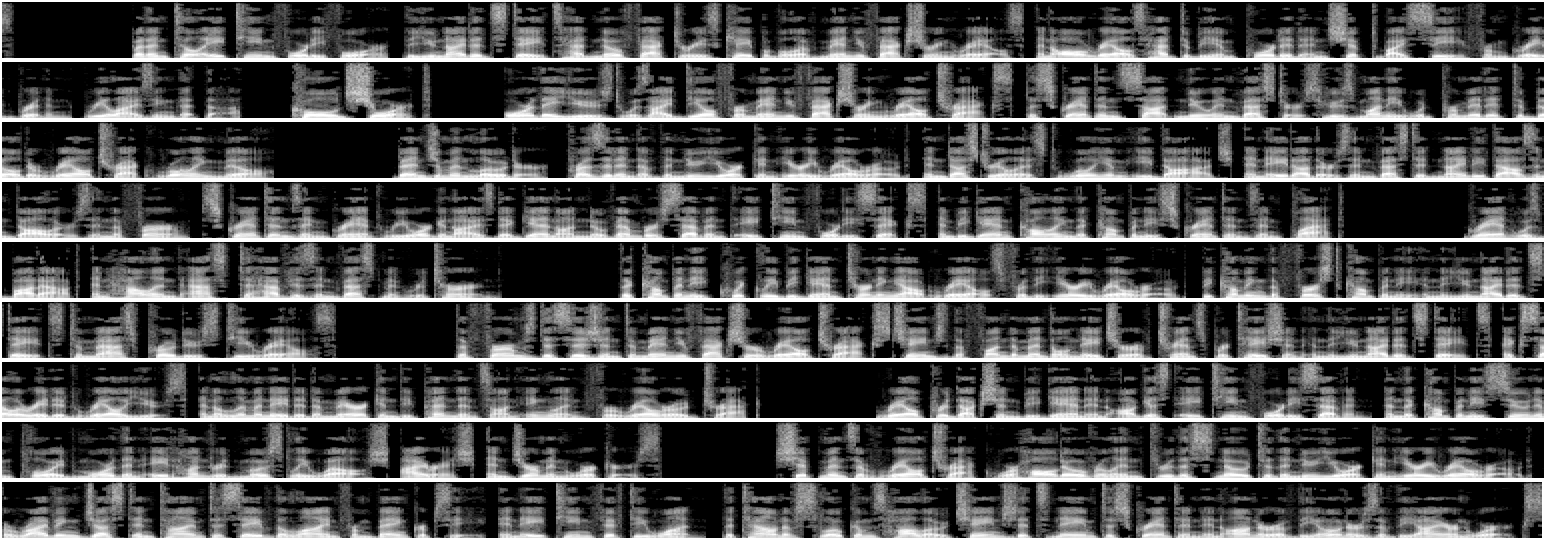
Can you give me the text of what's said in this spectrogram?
But until 1844, the United States had no factories capable of manufacturing rails, and all rails had to be imported and shipped by sea from Great Britain, realizing that the cold short ore they used was ideal for manufacturing rail tracks. The Scrantons sought new investors whose money would permit it to build a rail track rolling mill. Benjamin Loder, president of the New York and Erie Railroad, industrialist William E. Dodge, and eight others invested $90,000 in the firm. Scrantons and Grant reorganized again on November 7, 1846, and began calling the company Scrantons and Platt. Grant was bought out, and Howland asked to have his investment returned. The company quickly began turning out rails for the Erie Railroad, becoming the first company in the United States to mass-produce T-rails. The firm's decision to manufacture rail tracks changed the fundamental nature of transportation in the United States, accelerated rail use, and eliminated American dependence on England for railroad track. Rail production began in August 1847, and the company soon employed more than 800 mostly Welsh, Irish, and German workers. Shipments of rail track were hauled overland through the snow to the New York and Erie Railroad, arriving just in time to save the line from bankruptcy. In 1851, the town of Slocum's Hollow changed its name to Scranton in honor of the owners of the iron works.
